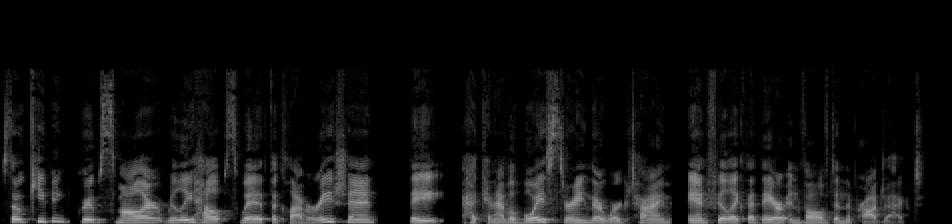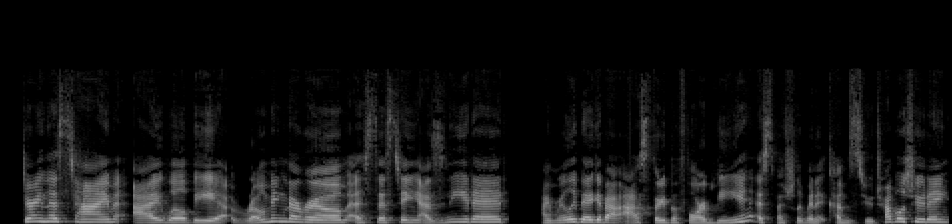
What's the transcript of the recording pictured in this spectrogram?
So keeping groups smaller really helps with the collaboration. They can have a voice during their work time and feel like that they are involved in the project. During this time, I will be roaming the room, assisting as needed. I'm really big about ask three before me, especially when it comes to troubleshooting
